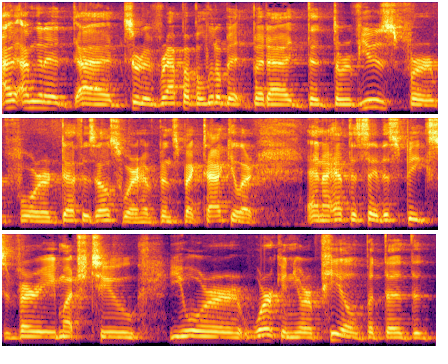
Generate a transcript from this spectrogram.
I, am going to uh, sort of wrap up a little bit, but uh, the the reviews for for Death Is Elsewhere have been spectacular. And I have to say, this speaks very much to your work and your appeal. But the, the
